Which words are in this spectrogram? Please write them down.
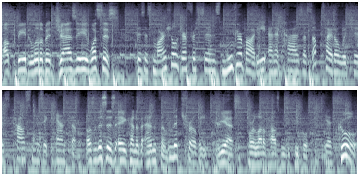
upbeat, a little bit jazzy. What's this? This is Marshall Jefferson's "Move Your Body," and it has a subtitle which is "House Music Anthem." Oh, so this is a kind of anthem. Literally, Yes, for a lot of house music people. yes. Cool.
